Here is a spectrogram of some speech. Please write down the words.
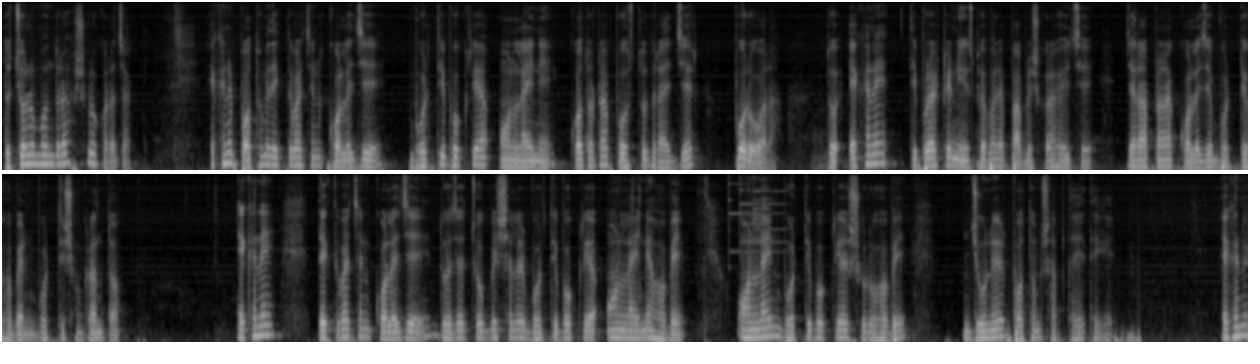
তো চলুন বন্ধুরা, শুরু করা যাক। এখানে প্রথমে দেখতে পাচ্ছেন কলেজে ভর্তি প্রক্রিয়া অনলাইনে কতটা প্রস্তুত রাজ্যের পড়ুয়ারা। তো এখানে ত্রিপুরা একটি নিউজ পেপারে পাবলিশ করা হয়েছে, যারা আপনারা কলেজে ভর্তি হবেন, ভর্তি সংক্রান্ত। এখানে দেখতে পাচ্ছেন কলেজে দু হাজার চব্বিশ সালের ভর্তি প্রক্রিয়া অনলাইনে হবে। অনলাইন ভর্তি প্রক্রিয়া শুরু হবে জুনের প্রথম সপ্তাহে থেকে। এখানে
